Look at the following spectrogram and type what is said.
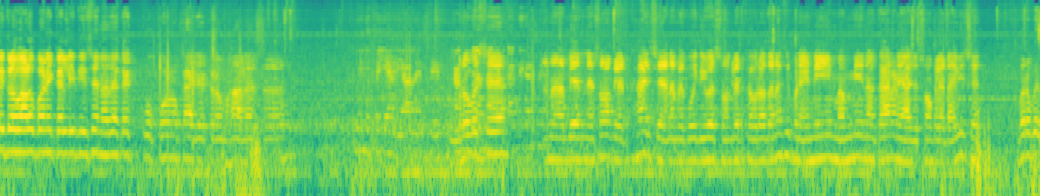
મિત્રો વાળું પાણી કરી લીધી છે ને હવે કંઈક કોકોનો કાર્યક્રમ હાલે છે? એની હાલે છે. બરોબર છે. અને આ બેનને ચોકલેટ ખાય છે અને અમે કોઈ દિવસ ચોકલેટ ખવડાવતા નથી પણ એની મમ્મીના કારણે આજે ચોકલેટ આવી છે. બરોબર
